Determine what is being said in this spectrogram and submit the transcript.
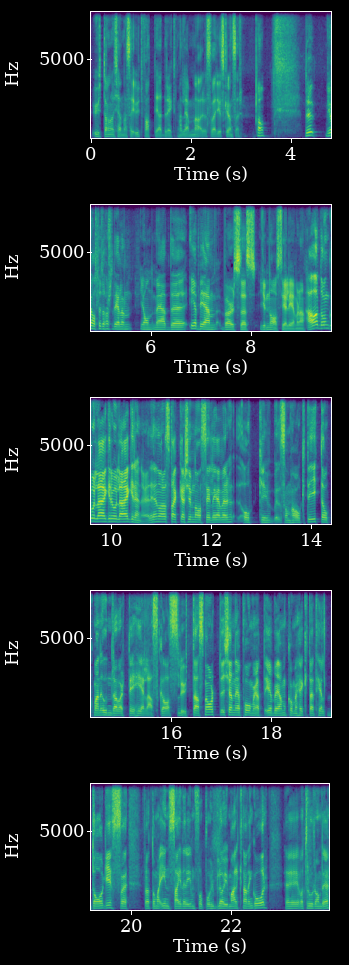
utan att känna sig utfattiga direkt man lämnar Sveriges gränser. Ja. Du, vi avslutar första delen John med eh, EBM versus gymnasieeleverna. Ja, de går lägre och lägre nu. Det är några stackars gymnasieelever och, eh, som har åkt dit och man undrar vart det hela ska sluta. Snart känner jag på mig att EBM kommer häkta ett helt dagis eh, för att de har insiderinfo på hur blöjmarknaden går. Eh, vad tror du om det?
